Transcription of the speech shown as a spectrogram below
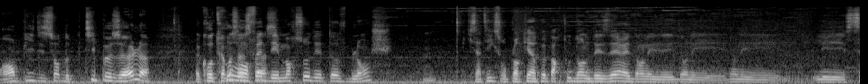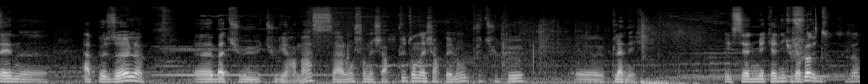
remplit des sortes de petits puzzles. Donc on Comment trouve en fait des morceaux d'étoffe blanche Hmm. qui sont planqués un peu partout dans le désert et dans les, dans les, dans les, les scènes euh, à puzzle. Euh, bah tu, tu les ramasses, ça allonge ton écharpe. Plus ton écharpe est longue, plus tu peux euh, planer. Et c'est une mécanique Tu un peu flottes, c'est ça?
